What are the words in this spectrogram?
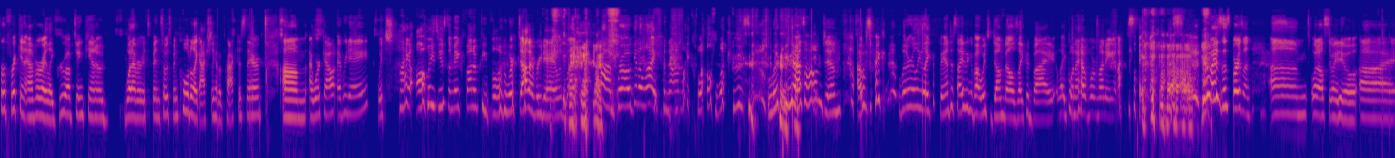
for frickin' ever. I like grew up doing piano, whatever. It's been so it's been cool to like actually have a practice there. Um, I work out every day, which I always used to make fun of people who worked out every day. I was like, come on, bro, get a life. And now I'm like, well, look who's look who has a home gym. I was like literally like fantasizing about which dumbbells I could buy, like when I have more money. And I was like, who is this person? Um, what else do I do? Uh,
